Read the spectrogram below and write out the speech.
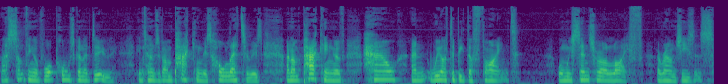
And that's something of what Paul's going to do in terms of unpacking this whole letter is an unpacking of how and we are to be defined when we center our life around Jesus.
